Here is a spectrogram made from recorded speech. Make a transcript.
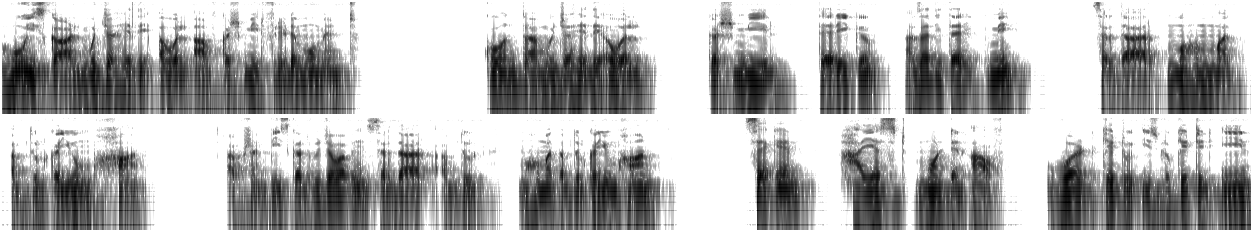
Who is called Mujahid Awwal of Kashmir freedom movement कौन था मुजाहिद अवल कश्मीर तहरीक, आज़ादी तहरीक में सरदार मोहम्मद अब्दुल कयूम खान। ऑप्शन बीस का दुरुस्त जवाब है, Sardar Abdul, Mohammad Abdul Qayyum Khan. Second, highest mountain of world, K two is located in,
